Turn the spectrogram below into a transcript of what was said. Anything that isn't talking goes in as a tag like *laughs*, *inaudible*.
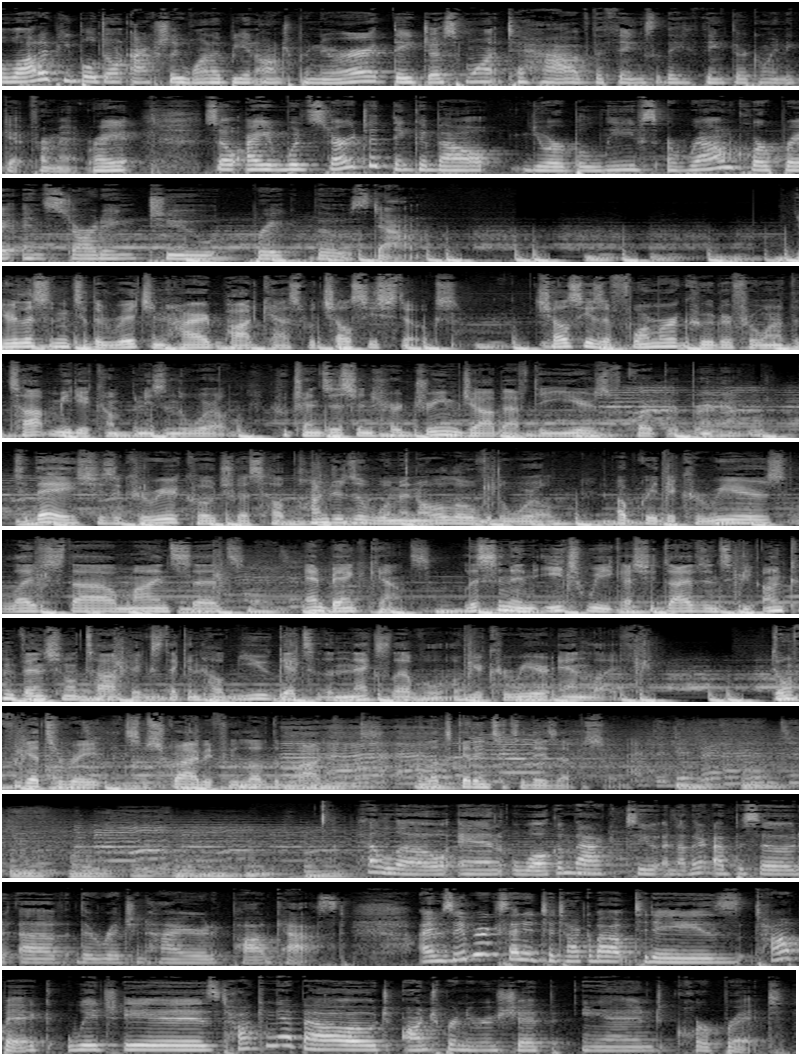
a lot of people don't actually want to be an entrepreneur. They just want to have the things that they think they're going to get from it, right? So I would start to think about your beliefs around corporate and starting to break those down. You're listening to the Rich and Hired podcast with Chelsea Stokes. Chelsea is a former recruiter for one of the top media companies in the world who transitioned her dream job after years of corporate burnout. Today, she's a career coach who has helped hundreds of women all over the world upgrade their careers, lifestyle, mindsets, and bank accounts. Listen in each week as she dives into the unconventional topics that can help you get to the next level of your career and life. Don't forget to rate and subscribe if you love the podcast. Now let's get into today's episode. Hello, and welcome back to another episode of the Rich and Hired podcast. I'm super excited to talk about today's topic, which is talking about entrepreneurship and corporate.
